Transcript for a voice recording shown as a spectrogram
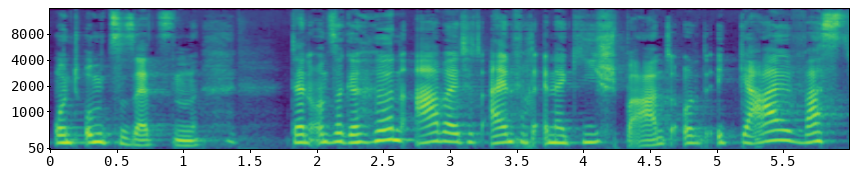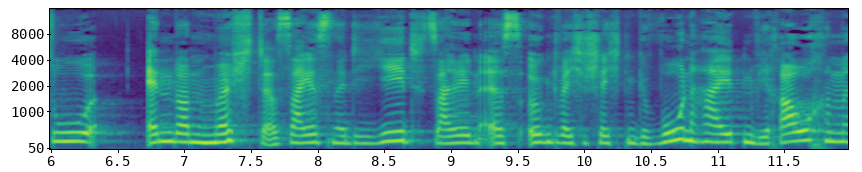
und umzusetzen. Denn unser Gehirn arbeitet einfach energiesparend und egal was du ändern möchte, sei es eine Diät, seien es irgendwelche schlechten Gewohnheiten wie Rauchen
